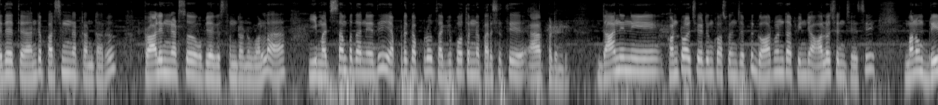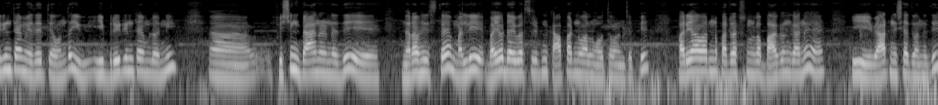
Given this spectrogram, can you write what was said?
ఏదైతే అంటే పర్సింగ్ నెట్ అంటారు ట్రాలింగ్ నెట్స్ ఉపయోగిస్తుండడం వల్ల ఈ మత్స్య సంపద అనేది ఎప్పటికప్పుడు తగ్గిపోతున్న పరిస్థితి ఏర్పడింది. దానిని కంట్రోల్ చేయడం కోసం అని చెప్పి గవర్నమెంట్ ఆఫ్ ఇండియా ఆలోచన చేసి మనం బ్రీడింగ్ టైం ఏదైతే ఉందో ఈ- బ్రీడింగ్ టైంలోని ఫిషింగ్ బ్యాన్ అనేది నిర్వహిస్తే మళ్ళీ బయోడైవర్సిటీని కాపాడిన వాళ్ళం అవుతామని చెప్పి పర్యావరణ పరిరక్షణలో భాగంగానే ఈ వ్యాట్ నిషేధం అనేది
